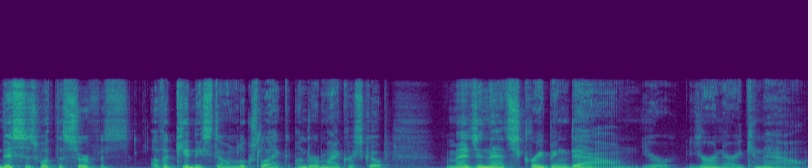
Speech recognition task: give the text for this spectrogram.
This is what the surface of a kidney stone looks like under a microscope. Imagine that scraping down your urinary canal.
